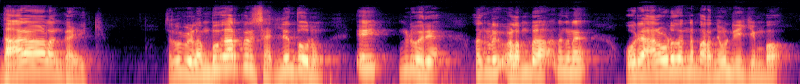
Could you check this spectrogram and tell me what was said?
ധാരാളം കഴിക്കും. ചിലപ്പോൾ വിളമ്പുകാർക്കൊരു ശല്യം തോന്നും. ഏയ് ഇങ്ങോട്ട് വരിക അങ്ങോട്ട് വിളമ്പുക. അതങ്ങനെ ഒരാളോട് തന്നെ പറഞ്ഞുകൊണ്ടിരിക്കുമ്പോൾ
